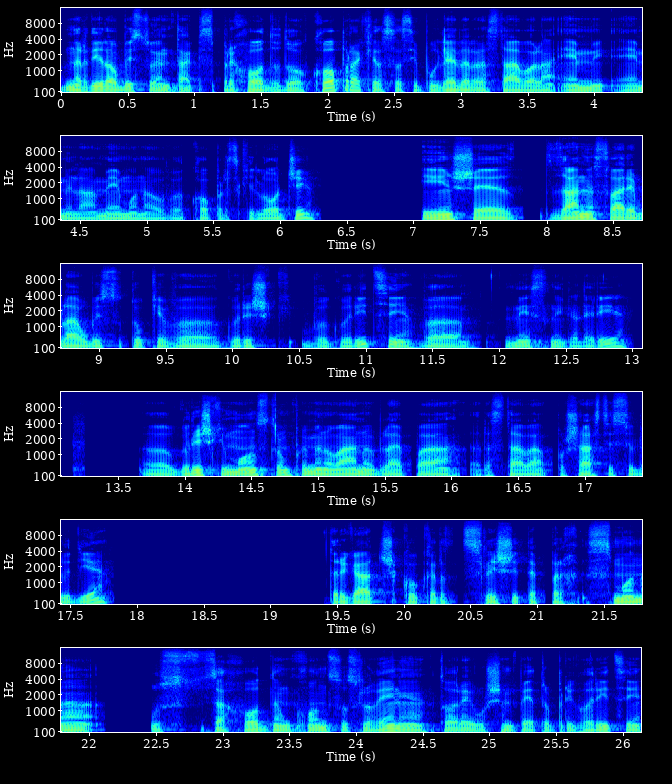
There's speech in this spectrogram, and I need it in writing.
naredila v bistvu en tak sprehod do Kopra, kjer so si pogledali razstavo Emi, Emila Memona v Koperski loči. In še zadnja stvar je bila v bistvu tukaj v, Goriški, v Gorici, v mestni galeriji. Uh, Goriški monstrum, poimenovano je bila pa razstava Pošasti so ljudje, drugače, kot slišite, smo na zahodnem koncu Slovenije, torej v Šempetru pri Gorici,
